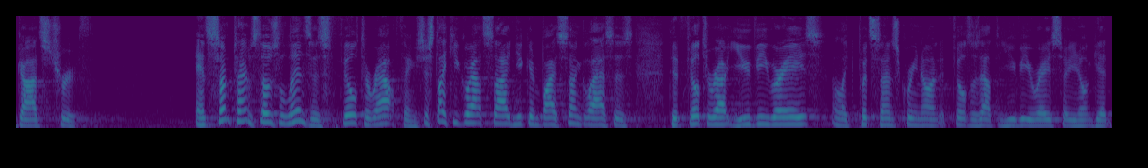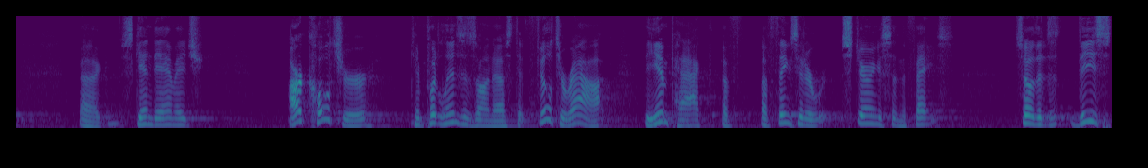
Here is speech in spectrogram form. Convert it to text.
God's truth. And sometimes those lenses filter out things. Just like you go outside and you can buy sunglasses that filter out UV rays, like put sunscreen on, it filters out the UV rays so you don't get uh, skin damage. Our culture can put lenses on us that filter out the impact of of things that are staring us in the face. So the, these,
